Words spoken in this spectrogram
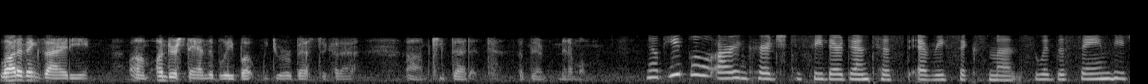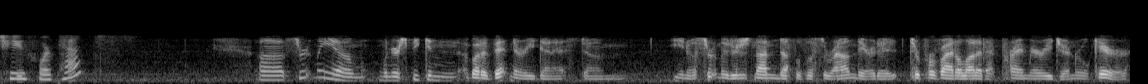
a lot of anxiety, um, understandably, but we do our best to kind of um, keep that at a minimum. Now, people are encouraged to see their dentist every six months. Would the same be true for pets? Uh, certainly, um, when you're speaking about a veterinary dentist, um, you know, certainly there's just not enough of us around there to to provide a lot of that primary general care.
